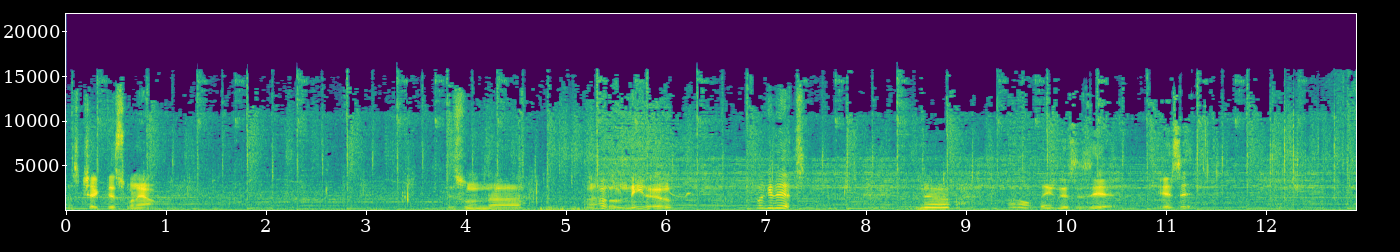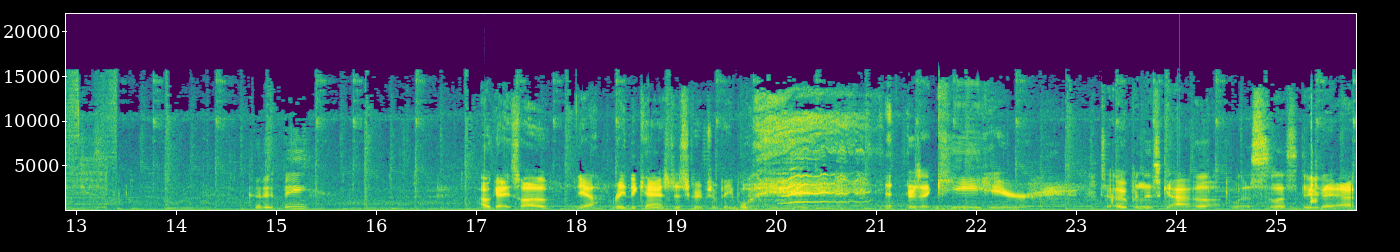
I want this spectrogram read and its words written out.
let's check this one out. This one uh oh neato. Look at this. No I don't think this is it. Is it? Could it be? Okay so yeah read the cache description people. There's a key here to open this guy up. Let's let's do that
